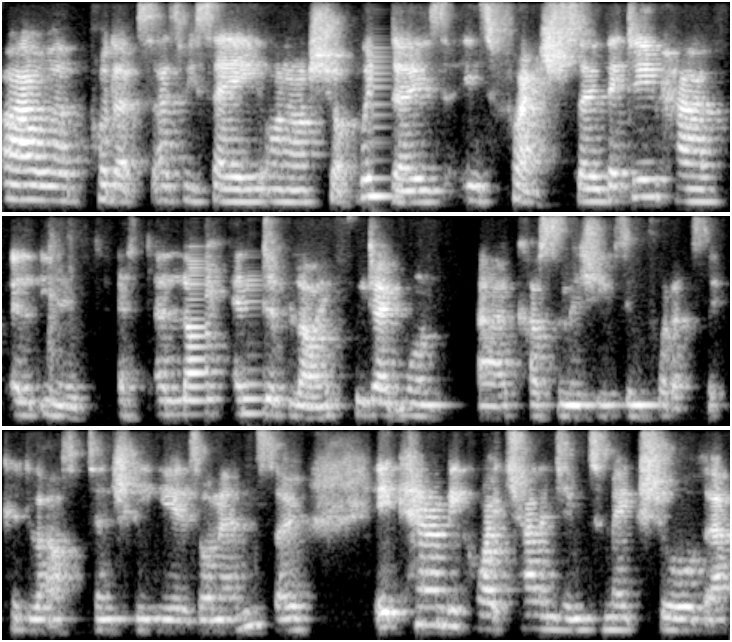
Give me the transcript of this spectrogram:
our products, as we say on our shop windows, is fresh. So they do have, a, you know, a, a life, end of life. We don't want uh, customers using products that could last potentially years on end. So it can be quite challenging to make sure that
